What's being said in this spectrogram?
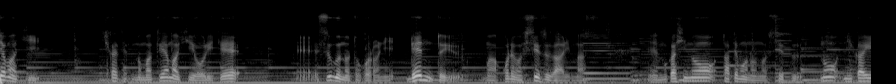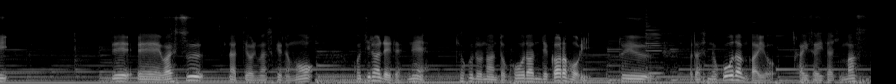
屋町、地下鉄の松山町を降りて、えー、すぐのところに蓮という、まあ、これも施設があります。えー、昔の建物の施設の2階で、えー、和室になっておりますけども、こちらでですね、極度なんと講談でから掘りという私の講談会を開催いたします。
